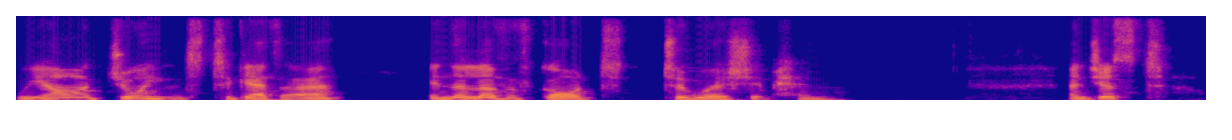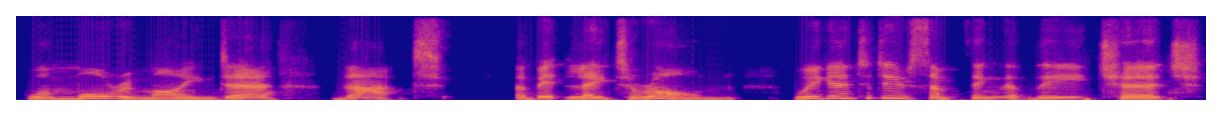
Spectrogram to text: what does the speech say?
we are joined together in the love of God to worship Him. And just one more reminder that a bit later on, we're going to do something that the Church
